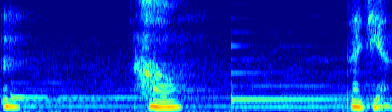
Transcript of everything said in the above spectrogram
嗯，好，再见。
